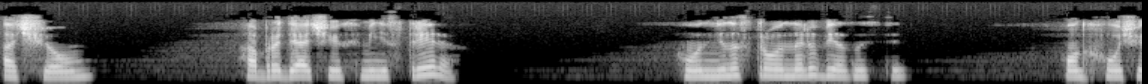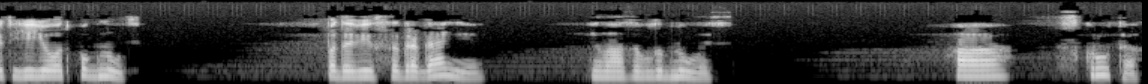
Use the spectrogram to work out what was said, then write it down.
О чем? О бродячих министрелях? Он не настроен на любезности. Он хочет ее отпугнуть. Подавив содрогание, Илаза улыбнулась. «А скрутах?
